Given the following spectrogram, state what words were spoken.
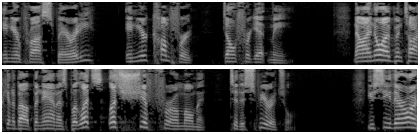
in your prosperity, in your comfort, don't forget me. Now I know I've been talking about bananas, but let's let's shift for a moment to the spiritual. You see there are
